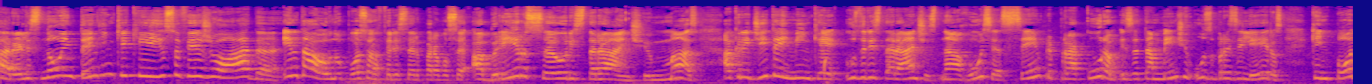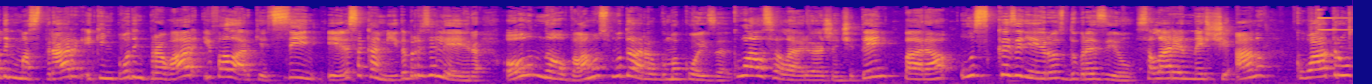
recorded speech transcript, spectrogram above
provar, eles não entendem que, que é isso feijoada. Então, eu não posso oferecer para você abrir seu restaurante, mas acredita em mim que os restaurantes na Rússia sempre procuram exatamente os brasileiros, quem podem mostrar e quem podem provar e falar que sim, essa comida brasileira, ou não, vamos mudar alguma coisa. Qual salário a gente tem para os cozinheiros do Brasil? Salário neste ano 4,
